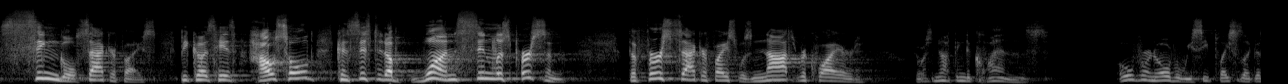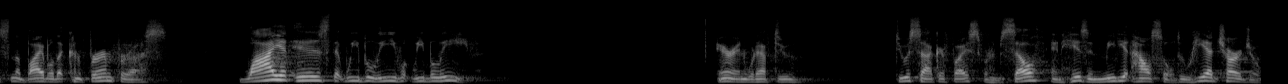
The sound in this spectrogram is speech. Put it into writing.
single sacrifice because his household consisted of one sinless person. The first sacrifice was not required, there was nothing to cleanse. Over and over, we see places like this in the Bible that confirm for us why it is that we believe what we believe. Aaron would have to do a sacrifice for himself and his immediate household, who he had charge over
